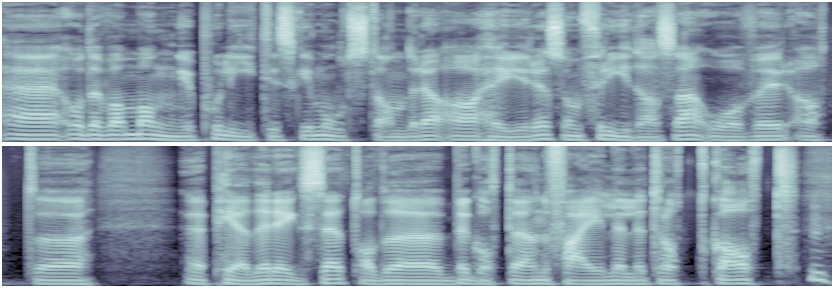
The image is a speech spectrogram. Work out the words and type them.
Uh, og det var mange politiske motstandere av Høyre som fryda seg over at Peder Egseth hadde begått en feil eller trådt galt. Mm.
